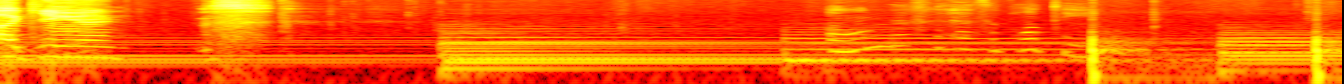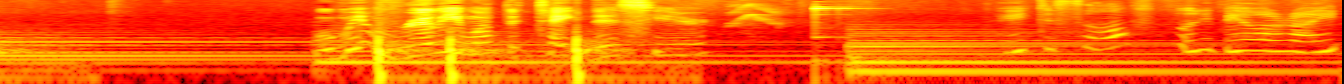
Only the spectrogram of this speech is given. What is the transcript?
Again! Oh, nothing has a body. Will we really want to take this here? Take this off? Would it be alright?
